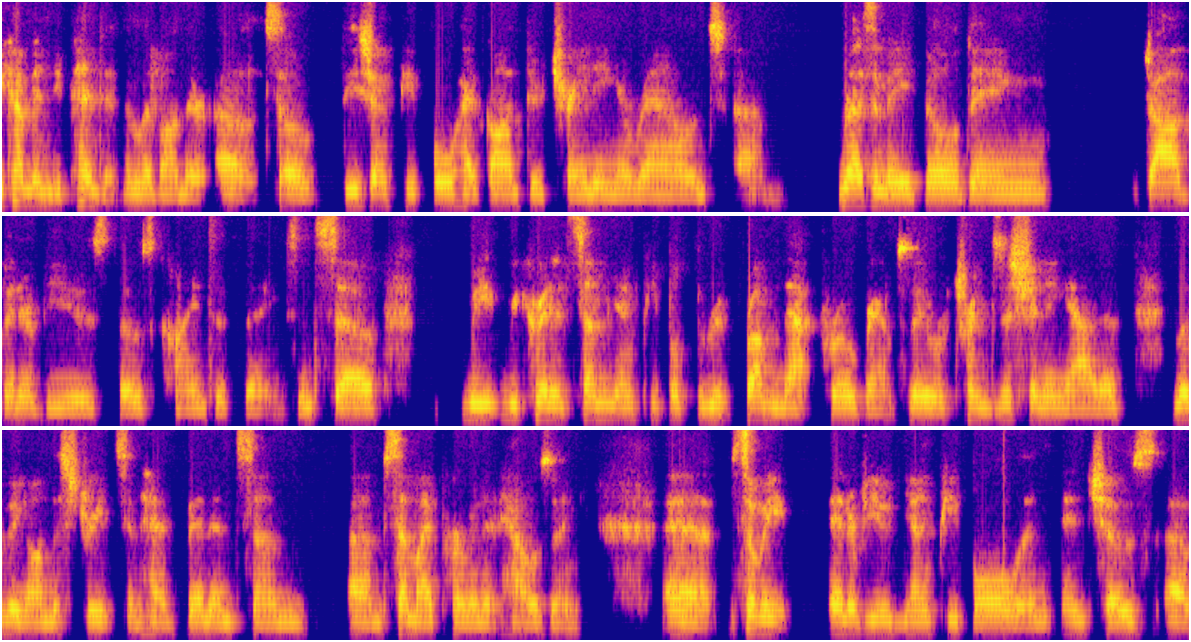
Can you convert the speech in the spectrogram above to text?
become independent and live on their own. So these young people had gone through training around um, resume building, job interviews, those kinds of things. And so we recruited some young people through from that program. So they were transitioning out of living on the streets and had been in some um, semi-permanent housing. Uh, so we interviewed young people and, and chose uh,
